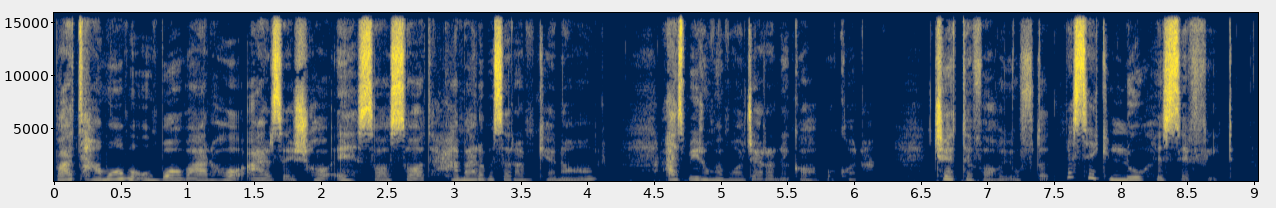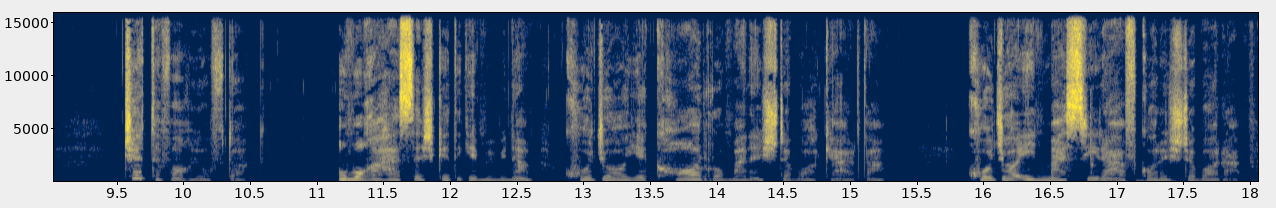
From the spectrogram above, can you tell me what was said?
باید تمام اون باورها ارزشها احساسات همه رو بذارم کنار از بیرون به ماجرا نگاه بکنم. چه اتفاقی افتاد؟ مثل یک لوح سفید. چه اتفاقی افتاد؟ اون موقع هستش که دیگه می‌بینم کجای کار رو من اشتباه کردم. کجا این مسیر افکار اشتباه رفت؟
